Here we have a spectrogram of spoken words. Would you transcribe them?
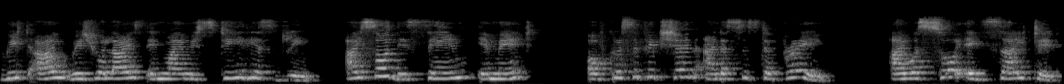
which I visualized in my mysterious dream. I saw this same image of crucifixion and a sister praying. I was so excited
